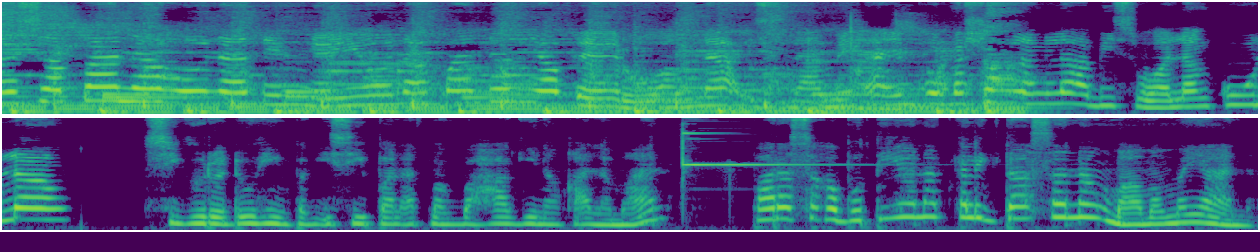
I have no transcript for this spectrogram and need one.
na sa panahon natin ngayon ang pandemya pero ang nais namin ay impormasyong lang labis walang kulang siguraduhin pag-isipan at magbahagi ng kaalaman para sa kabutihan at kaligtasan ng mamamayan.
